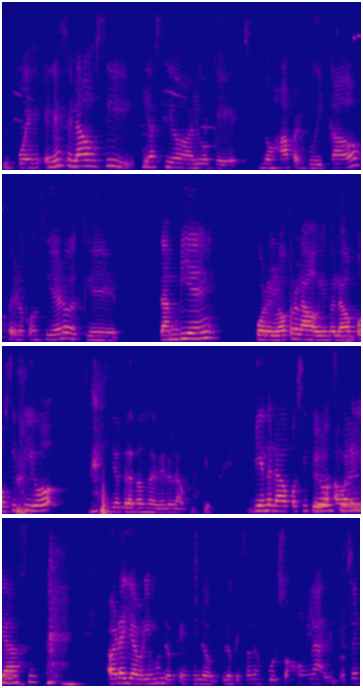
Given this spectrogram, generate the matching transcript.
Y pues en ese lado sí, sí ha sido algo que nos ha perjudicado, pero considero que también por el otro lado, viendo el lado positivo, yo tratando de ver el lado positivo, viendo el lado positivo, ahora ya, ahora ya abrimos lo que, es lo, lo que son los cursos online. Entonces,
